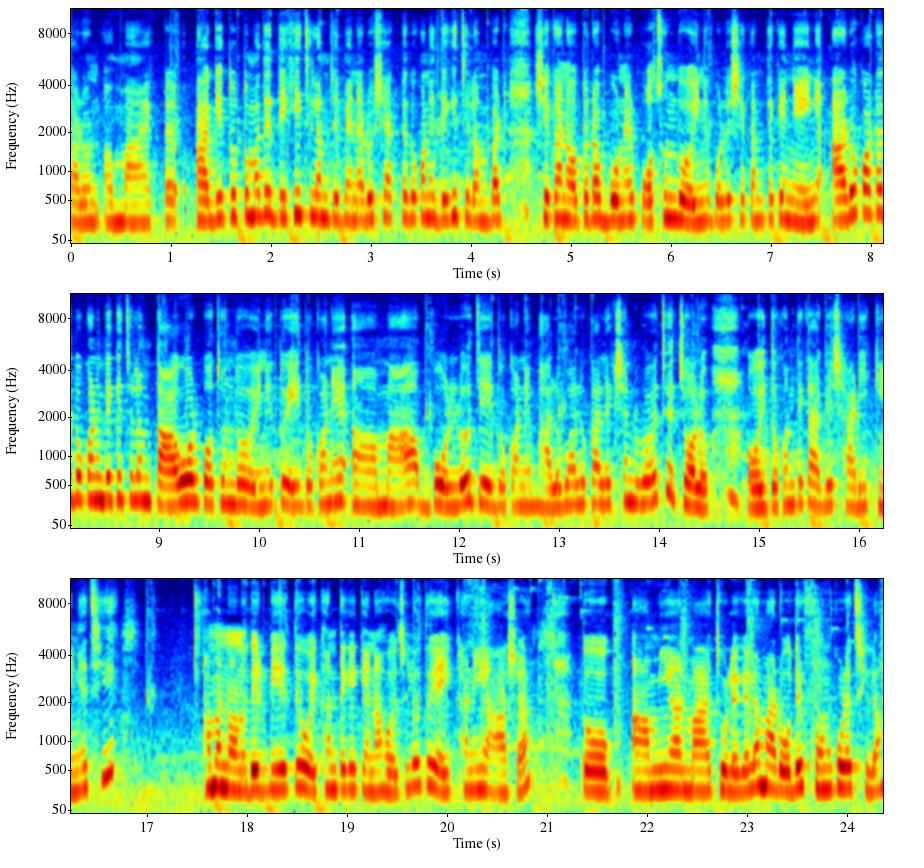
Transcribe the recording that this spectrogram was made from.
কারণ মা একটা, আগে তো তোমাদের দেখিয়েছিলাম যে বেনারসে একটা দোকানে দেখেছিলাম, বাট সেখানে অতটা বোনের পছন্দ হয়নি বলে সেখান থেকে নেইনি। আরও কটা দোকানে দেখেছিলাম, তাও ওর পছন্দ হয়নি। তো এই দোকানে মা বলল যে এই দোকানে ভালো ভালো কালেকশন রয়েছে, চলো, ওই দোকান থেকে আগে শাড়ি কিনেছি। আমার ননদের বিয়েতে ওইখান থেকে কেনা হয়েছিল, তো এইখানেই আসা। তো আমি আর মা চলে গেলাম আর ওদের ফোন করেছিলাম,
